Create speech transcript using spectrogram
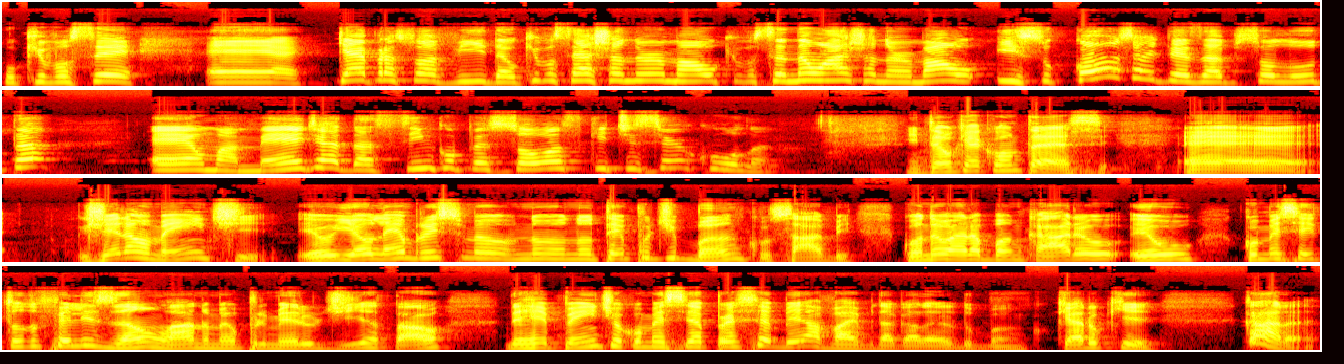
o que você é, quer para sua vida, o que você acha normal, o que você não acha normal, isso com certeza absoluta é uma média das cinco pessoas que te circula. Então o que acontece? É, geralmente, eu, e eu lembro isso meu, no, no, tempo de banco, sabe? Quando eu era bancário, eu comecei todo felizão lá no meu primeiro dia tal. De repente, eu comecei a perceber a vibe da galera do banco. Que era o quê? Cara,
